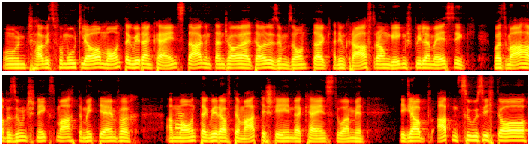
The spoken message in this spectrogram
und habe jetzt vermutlich auch am Montag wieder einen K1-Tag und dann schaue ich halt auch, dass ich am Sonntag halt im Kraftraum gegenspielermäßig was mache, aber sonst nichts mache, damit ich einfach am Montag wieder auf der Matte stehe in der K1 Dormien. Ich glaube, ab und zu sich da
